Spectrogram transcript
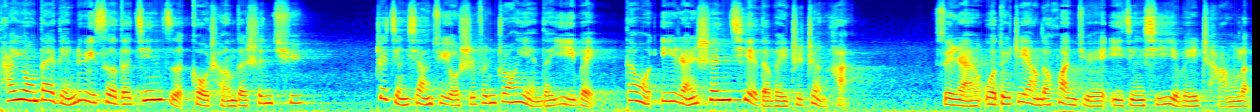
他用带点绿色的金子构成的身躯。这景象具有十分庄严的意味，但我依然深切地为之震撼。虽然我对这样的幻觉已经习以为常了。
